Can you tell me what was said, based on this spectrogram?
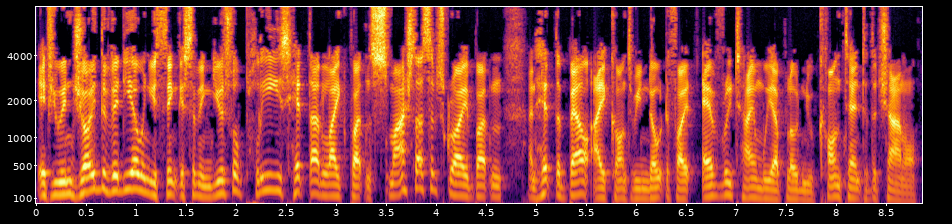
If you enjoyed the video and you think it's something useful, please hit that like button, smash that subscribe button, and hit the bell icon to be notified every time we upload new content to the channel.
